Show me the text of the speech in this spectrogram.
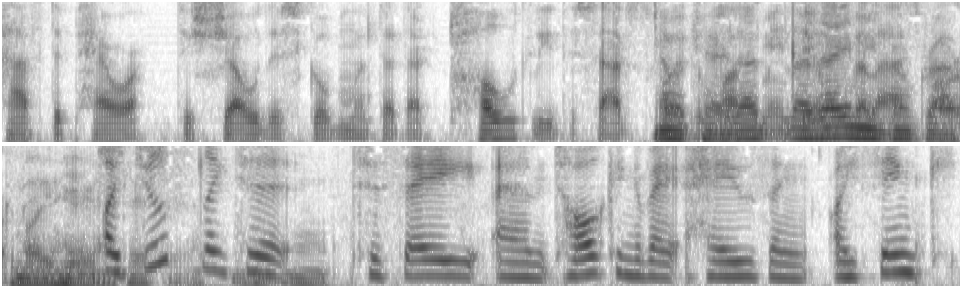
have the power to show this government that they're totally dissatisfied okay, with what that, been that doing for the last four or five years. I'd just like to, to say, um, talking about housing, I think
